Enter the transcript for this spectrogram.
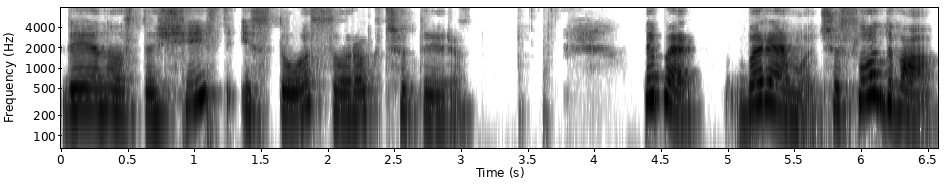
96 і 144. Тепер беремо число 2.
